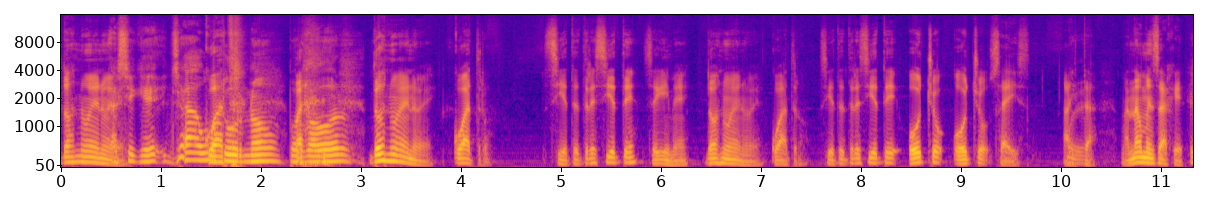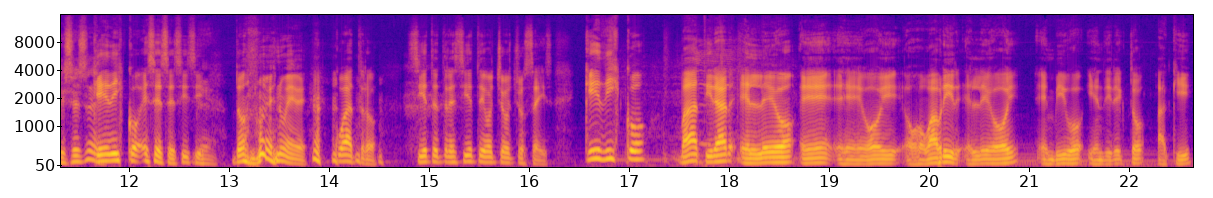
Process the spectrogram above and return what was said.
299. Así que ya un turno, por Para. favor. 299-4. 737, seguime, 299-4-737-886. Ahí Muy está. Manda un mensaje. ¿Es ese? ¿Qué disco? Es ese, sí, sí. Bien. 299-4-737-886. ¿Qué disco va a tirar el Leo eh, eh, hoy, o va a abrir el Leo hoy en vivo y en directo aquí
